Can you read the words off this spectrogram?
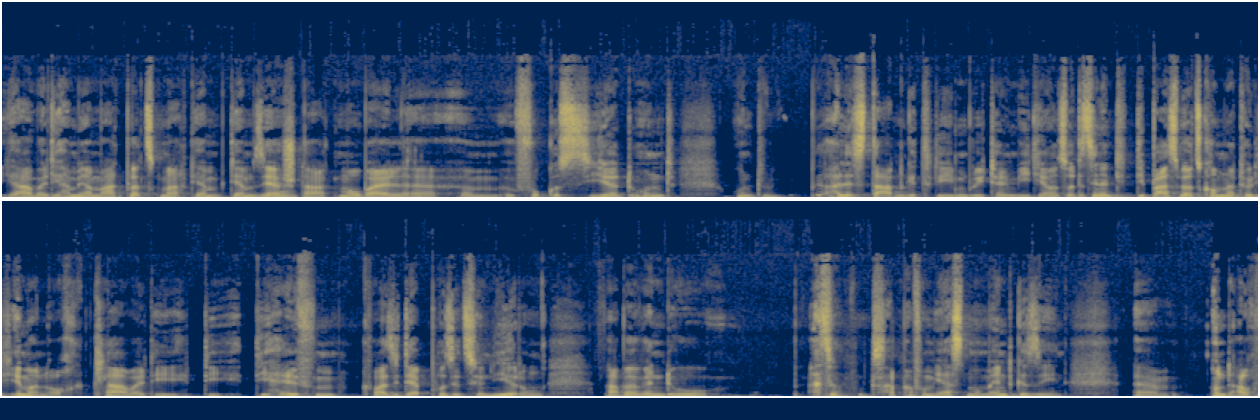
Ja, weil die haben ja Marktplatz gemacht, die haben, die haben sehr ja. stark mobile äh, ähm, fokussiert und, und alles datengetrieben, Retail Media und so. Das sind ja die, die Buzzwords kommen natürlich immer noch, klar, weil die, die, die helfen quasi der Positionierung. Aber wenn du, also das hat man vom ersten Moment gesehen, ähm, und auch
